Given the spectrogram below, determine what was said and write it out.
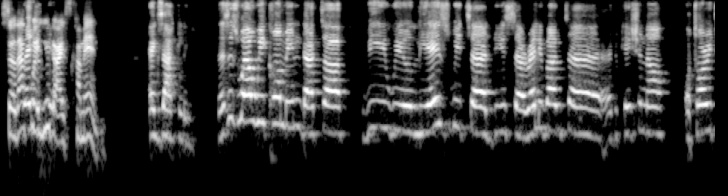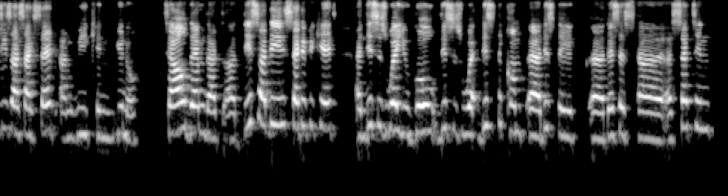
So that's where where you guys come in. Exactly. This is where we come in that uh, we will liaise with uh, these uh, relevant uh, educational authorities, as I said, and we can, you know, tell them that uh, these are the certificates and this is where you go. This is where this the comp, uh, this the uh, this is uh, a certain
